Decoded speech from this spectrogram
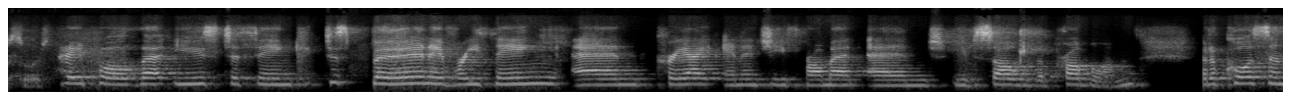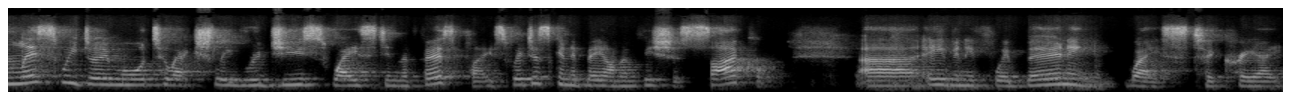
those people that used to think just burn everything and create energy from it and you've solved the problem but of course unless we do more to actually reduce waste in the first place we're just going to be on a vicious cycle uh, even if we're burning waste to create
